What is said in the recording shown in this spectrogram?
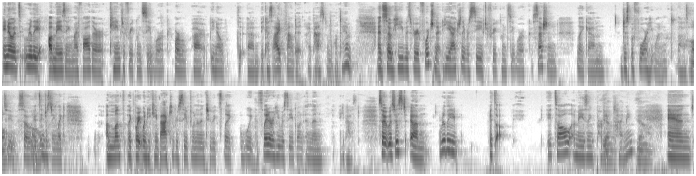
You know, it's really amazing. My father came to frequency work, or uh, you know, um, because I'd found it, I passed it along to him, and so he was very fortunate. He actually received a frequency work session, like. Um, just before he went into the hospital oh, too. So oh. it's interesting. Like a month, like right when he came back, he received one, and then two weeks like weeks later, he received one, and then he passed. So it was just um, really, it's it's all amazing, perfect yeah. timing. Yeah. And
